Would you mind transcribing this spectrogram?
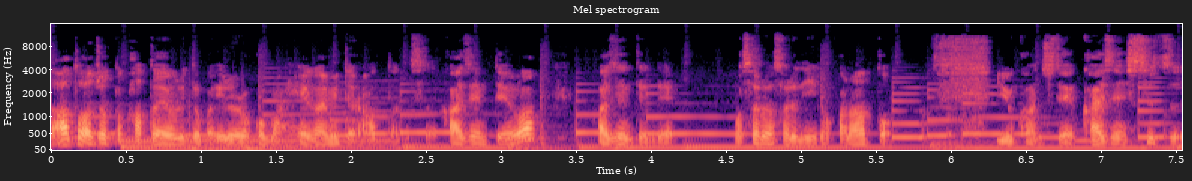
あとはちょっと偏りとかいろいろこうまあ弊害みたいなのあったんですが、改善点は改善点で、まあ、それはそれでいいのかなという感じで改善しつつ、ちょ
